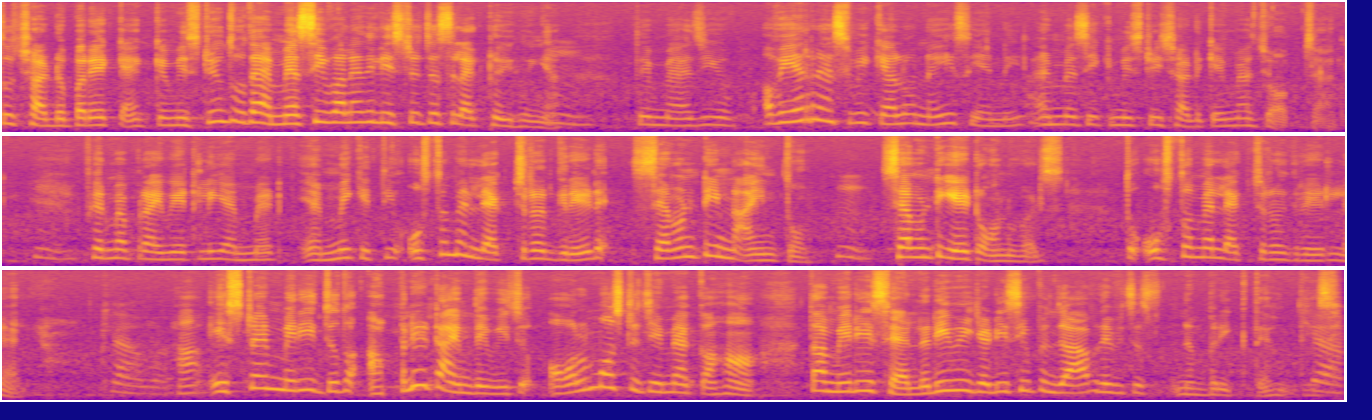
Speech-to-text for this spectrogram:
ਤੂੰ ਛੱਡ ਪਰੇ ਕੈਮਿਸਟਰੀ ਤੂੰ ਤਾਂ ਐਮਐਸਸੀ ਵਾਲਿਆਂ ਦੀ ਲਿਸਟ 'ਚ ਸਿਲੈਕਟ ਹੋਈ ਹੋਈ ਆ। ਤੇ ਮੈਂ ਜੀ ਅਵੇਅਰਨੈਸ ਵੀ ਕਹਿ ਲਓ ਨਹੀਂ ਸੀ ਇੰਨੀ। ਐਮਐਸਸੀ ਕੈਮਿਸਟਰੀ ਛੱਡ ਕੇ ਮੈਂ ਜੌਬ 'ਚ ਆ ਗਈ। ਫਿਰ ਮੈਂ ਪ੍ਰਾਈਵੇਟਲੀ ਐਮਏ ਐਮਏ ਕੀਤੀ। ਉਸ ਤੋਂ ਮੈਂ ਲੈਕਚਰਰ ਗ੍ਰੇਡ 79 ਤੋਂ 78 ਔਨਵਰਡਸ ਤੋਂ ਉਸ ਤੋਂ ਮੈਂ ਲੈਕਚਰਰ ਗ੍ਰੇਡ ਲੈ ਲਿਆ। ਹਾਂ। ਇਸ ਟਾਈਮ ਮੇਰੀ ਜਦੋਂ ਆਪਣੇ ਟਾਈਮ ਦੇ ਵਿੱਚ ਆਲਮੋਸਟ ਜੇ ਮੈਂ ਕਹਾਂ ਤਾਂ ਮੇਰੀ ਸੈਲਰੀ ਵੀ ਜਿਹੜੀ ਸੀ ਪੰਜਾਬ ਦੇ ਵਿੱਚ ਨੰਬਰ 1 ਤੇ ਹੁੰਦੀ ਸੀ।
